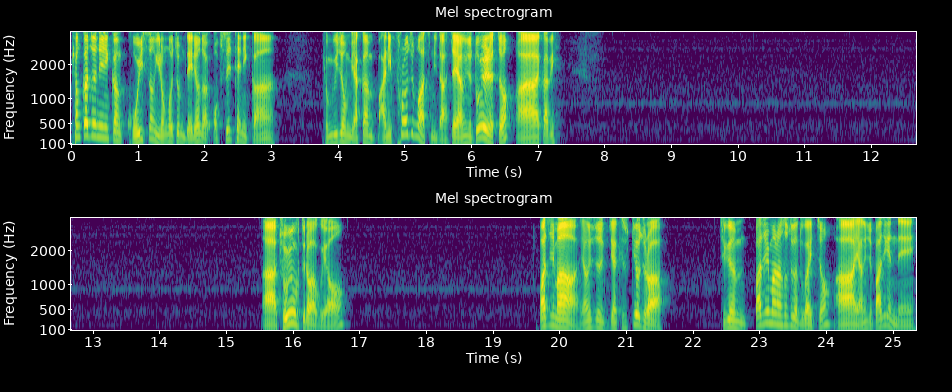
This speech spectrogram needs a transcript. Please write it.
평가전이니까 고의성 이런 거 좀 내려 없을 테니까 경기 좀 약간 많이 풀어준 것 같습니다. 자 양준 또 열렸죠? 아 까비. 아 조용욱 들어가고요. 빠지지 마. 양준 그냥 계속 뛰어주라. 지금 빠질 만한 선수가 누가 있죠? 아 양현준 빠지겠네.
